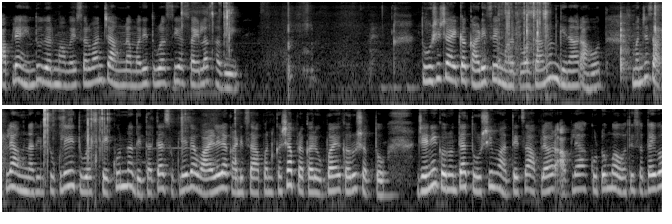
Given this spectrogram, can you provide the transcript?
आपल्या हिंदू धर्मामध्ये सर्वांच्या अंगणामध्ये तुळस ही असायलाच हवी. तुळशीच्या एका काडीचे महत्त्व जाणून घेणार आहोत. म्हणजेच आपल्या अंगणातील सुकलेली तुळस फेकून न देता त्या सुकलेल्या वाळलेल्या काडीचा आपण कशा प्रकारे उपाय करू शकतो? जेणेकरून त्या तुळशी मातेचा आपल्यावर आपल्या कुटुंबावरती सदैव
